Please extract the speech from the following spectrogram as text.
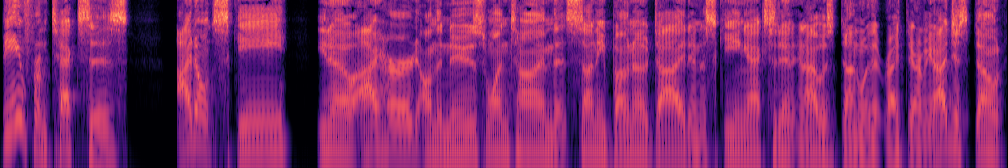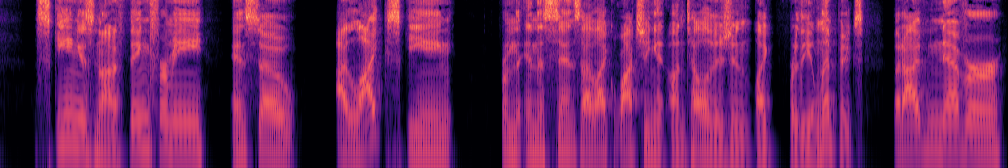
being from Texas, I don't ski. You know, I heard on the news one time that Sonny Bono died in a skiing accident, and I was done with it right there. I mean, I just don't, skiing is not a thing for me. And so I like skiing from the, in the sense I like watching it on television, like for the Olympics, but I've never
